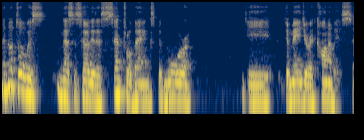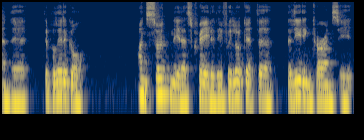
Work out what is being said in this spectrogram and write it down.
and not always necessarily the central banks, but more the, the major economies and the, the political uncertainty that's created. If we look at the, the leading currency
